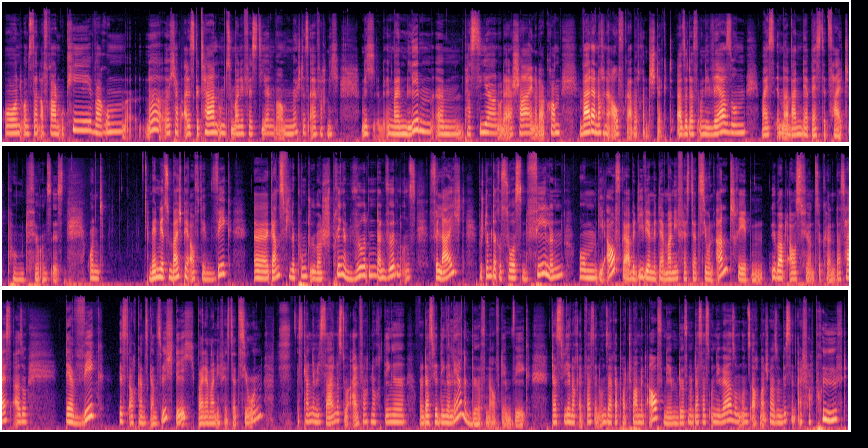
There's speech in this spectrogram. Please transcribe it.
und uns dann auch fragen, okay, warum, ne, ich habe alles getan, um zu manifestieren, warum möchte es einfach nicht, nicht in meinem Leben ähm, passieren oder erscheinen oder kommen, weil da noch eine Aufgabe drin steckt. Also das Universum weiß immer, wann der beste Zeitpunkt für uns ist. Und wenn wir zum Beispiel auf dem Weg äh, ganz viele Punkte überspringen würden, dann würden uns vielleicht bestimmte Ressourcen fehlen, um die Aufgabe, die wir mit der Manifestation antreten, überhaupt ausführen zu können. Das heißt also, der Weg ist auch ganz, ganz wichtig bei der Manifestation. Es kann nämlich sein, dass du einfach noch Dinge oder dass wir Dinge lernen dürfen auf dem Weg, dass wir noch etwas in unser Repertoire mit aufnehmen dürfen und dass das Universum uns auch manchmal so ein bisschen einfach prüft,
